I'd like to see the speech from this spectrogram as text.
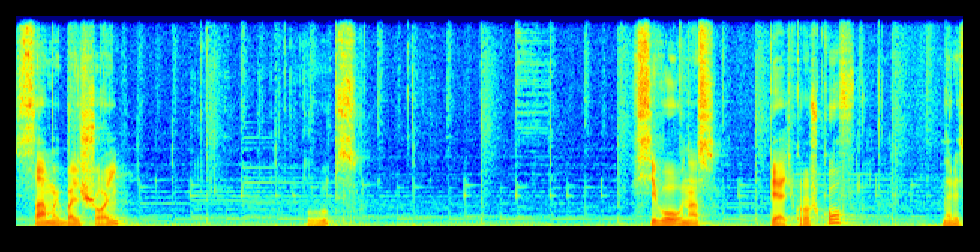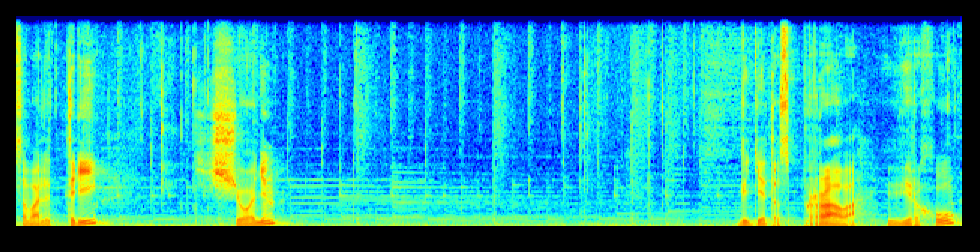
Самый большой. Упс. Всего у нас 5 кружков. Нарисовали 3. Еще один. Где-то справа вверху.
